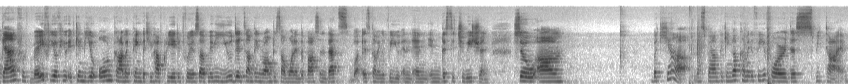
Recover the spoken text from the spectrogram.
again for very few of you it can be your own karmic thing that you have created for yourself. Maybe you did something wrong to someone in the past and that's what is coming up for you in in, in this situation. So um but yeah that's what i'm picking up coming up for you for this week time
